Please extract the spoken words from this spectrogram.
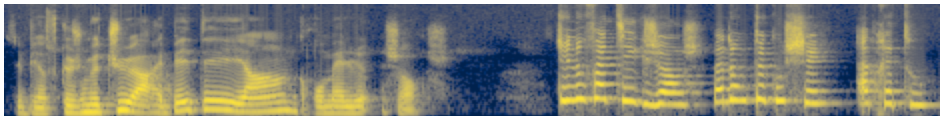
C'est bien ce que je me tue à répéter, hein, grommelle Georges. Tu nous fatigues, Georges. Va donc te coucher. Après tout,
